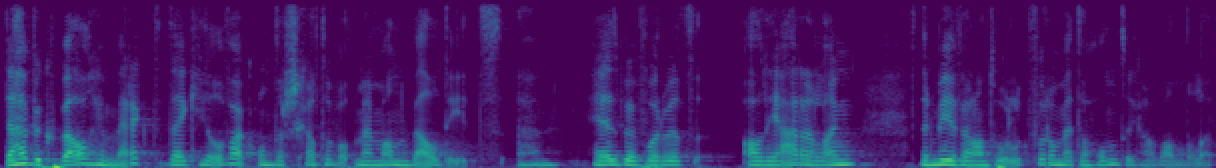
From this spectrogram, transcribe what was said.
dat heb ik wel gemerkt, dat ik heel vaak onderschatte wat mijn man wel deed. Ehm, hij is bijvoorbeeld al jarenlang ermee verantwoordelijk voor om met de hond te gaan wandelen.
